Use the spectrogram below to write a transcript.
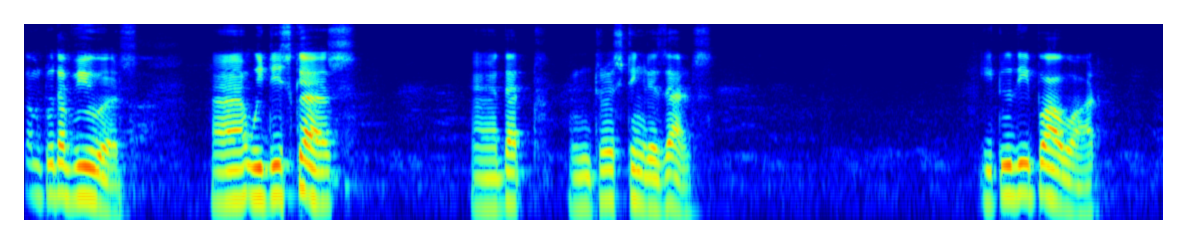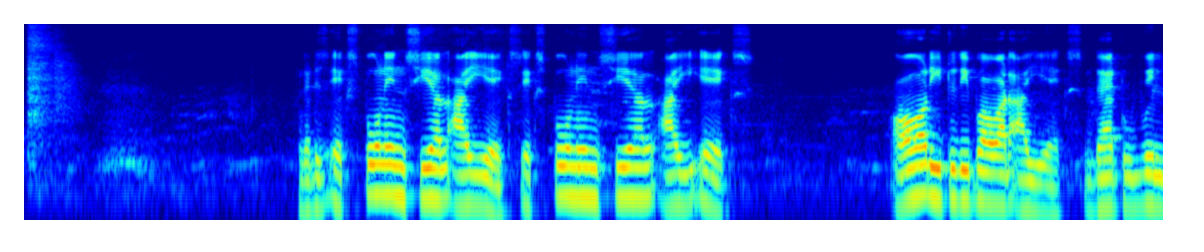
Come to the viewers. Uh, we discuss uh, that interesting results. e to the power that is exponential ix exponential ix or e to the power ix that will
